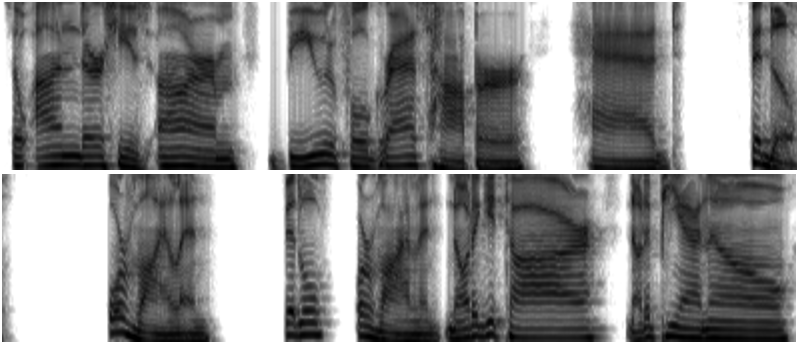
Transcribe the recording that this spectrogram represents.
So, under his arm, beautiful grasshopper had fiddle or violin, fiddle or violin, not a guitar, not a piano,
